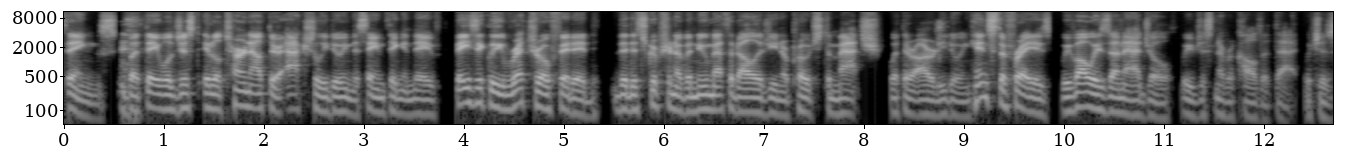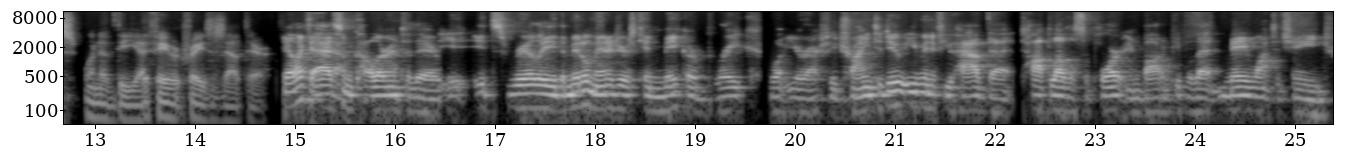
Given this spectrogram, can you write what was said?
things, but they will just it'll turn out they're actually doing the same thing and they've basically retrofitted the description of a new methodology and approach to match what they're already doing. Hence the phrase, we've always done agile, we've just never called it that, which is one of the uh, favorite phrases out there. Yeah, I like to add some color into there. it's really the middle managers can make or break what you're actually trying to do, even if you have that top level support and bottom people that may want to change.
